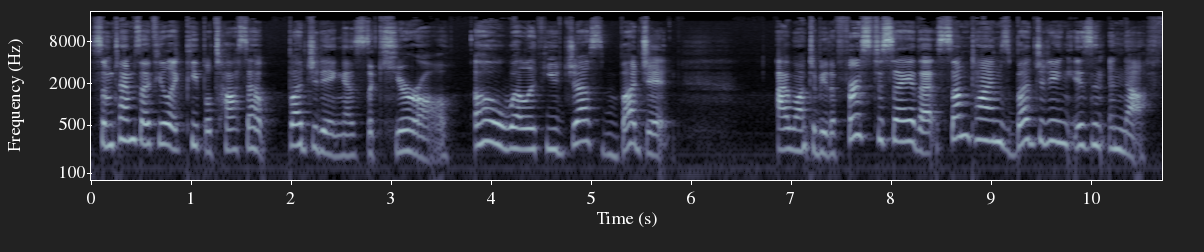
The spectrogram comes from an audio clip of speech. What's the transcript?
Sometimes I feel like people toss out budgeting as the cure all. Oh, well, if you just budget. I want to be the first to say that sometimes budgeting isn't enough.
